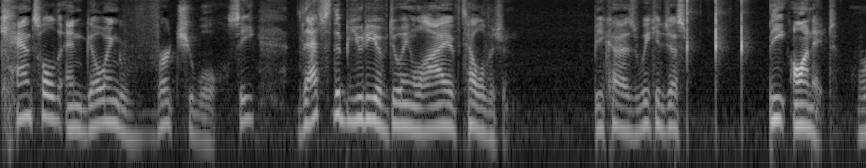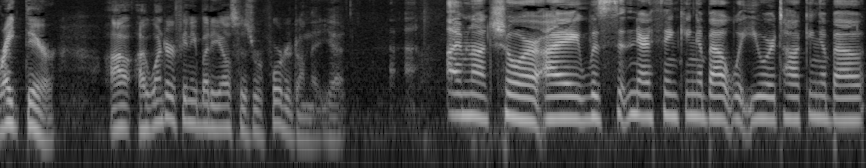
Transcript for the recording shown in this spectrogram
canceled and going virtual. See, that's the beauty of doing live television because we can just be on it right there. Uh, I wonder if anybody else has reported on that yet. I'm not sure. I was sitting there thinking about what you were talking about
